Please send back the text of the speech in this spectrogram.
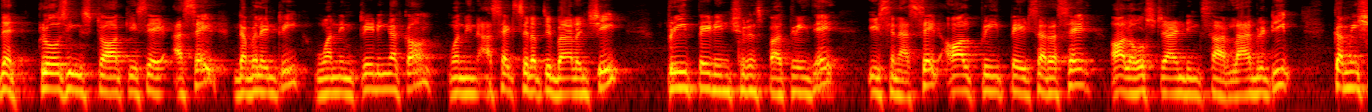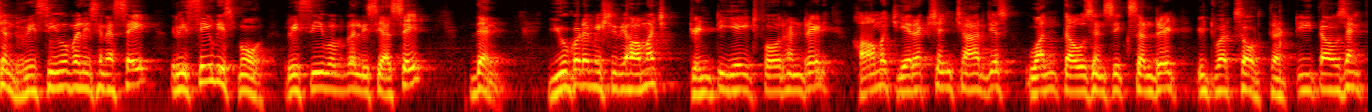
Then closing stock is a asset, double entry, one in trading account, one in asset set of the balance sheet. Prepaid insurance part three there is an asset. All prepaids are asset. All outstandings are liability. Commission receivable is an asset. Received is more. Receivable is an asset. Then you got a machinery how much? 28,400. How much erection charges? 1,600. It works out 30,000.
